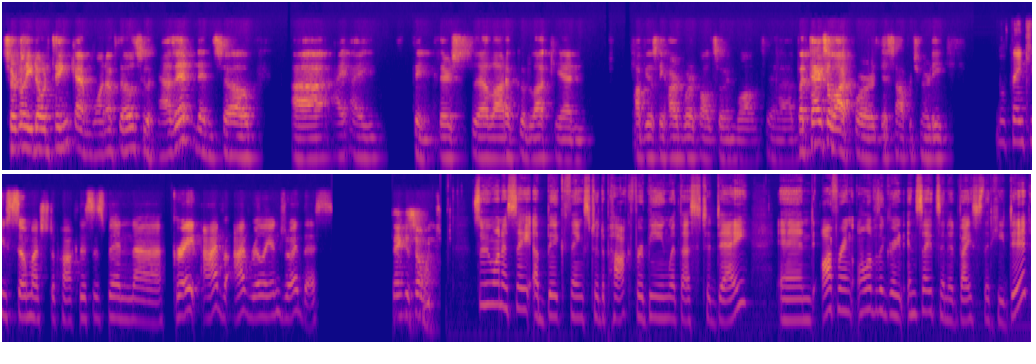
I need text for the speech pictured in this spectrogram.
certainly don't think i'm one of those who has it and so uh, I, I think there's a lot of good luck and obviously hard work also involved. Uh, but thanks a lot for this opportunity. Well thank you so much Deepak. this has been uh, great. I've i've really enjoyed this. Thank you so much so, we want to say a big thanks to Deepak for being with us today and offering all of the great insights and advice that he did.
